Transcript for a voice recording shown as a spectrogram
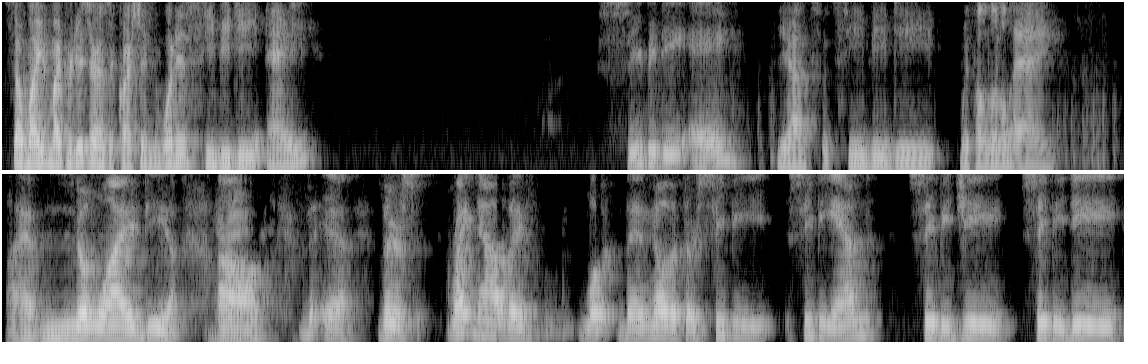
So my my producer has a question. What is CBDA? CBDA. Yeah, it's it's CBD with a little A. I have no idea. Right. Uh, yeah, there's right now they've they know that there's CB CBN, CBG, CBD,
